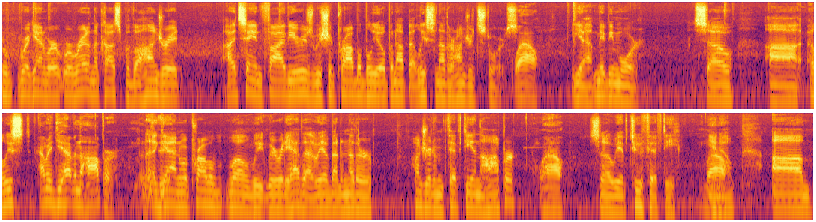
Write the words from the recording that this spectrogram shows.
We're, we're again. We're we're right on the cusp of a hundred. I'd say in five years we should probably open up at least another hundred stores. Wow. Yeah, maybe more. So, uh, at least How many do you have in the hopper? again, we're probably well. We, we already have that. We have about another 150 in the hopper. Wow. So we have 250. Wow. You know. Um,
